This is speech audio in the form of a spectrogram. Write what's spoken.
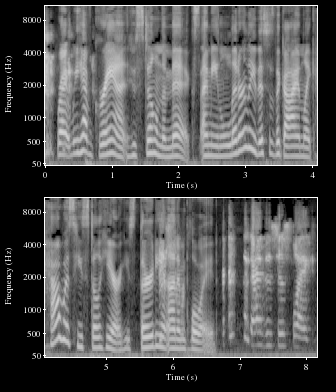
right? We have Grant who's still in the mix. I mean, literally, this is the guy. I'm like, how is he still here? He's 30 and unemployed. the guy that's just like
